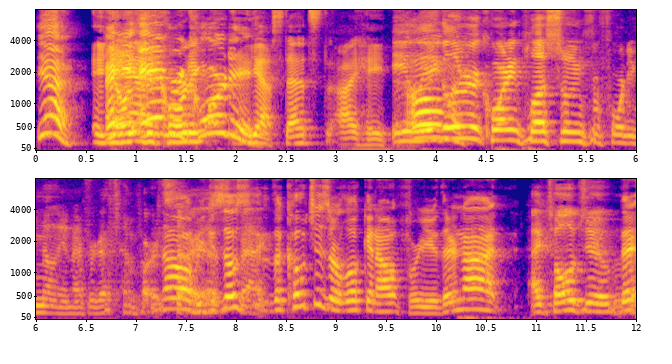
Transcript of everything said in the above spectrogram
Yeah. And, And, you know, and recording- recorded. Yes, that's I hate. That. Illegally Oh recording plus suing for forty million. I forgot that part. No, Sorry, because those fact. the coaches are looking out for you. They're not. I told you. They,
